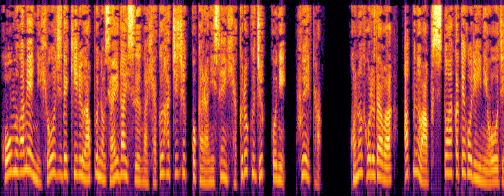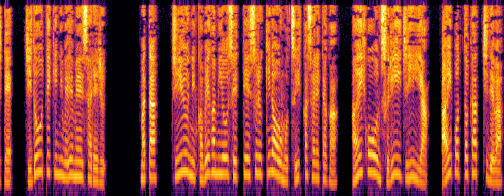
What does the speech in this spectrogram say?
ホーム画面に表示できるアップの最大数が180個から2160個に増えた。このフォルダはアップのアップストアカテゴリーに応じて自動的に命名される。また、自由に壁紙を設定する機能も追加されたが、iPhone 3G や iPod Touch では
